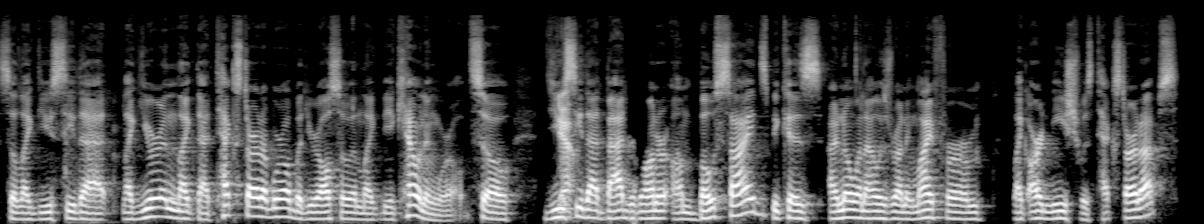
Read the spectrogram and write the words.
So like do you see that like you're in like that tech startup world but you're also in like the accounting world. So do you see that badge of honor on both sides? Because i know when i was running my firm like our niche was tech startups.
